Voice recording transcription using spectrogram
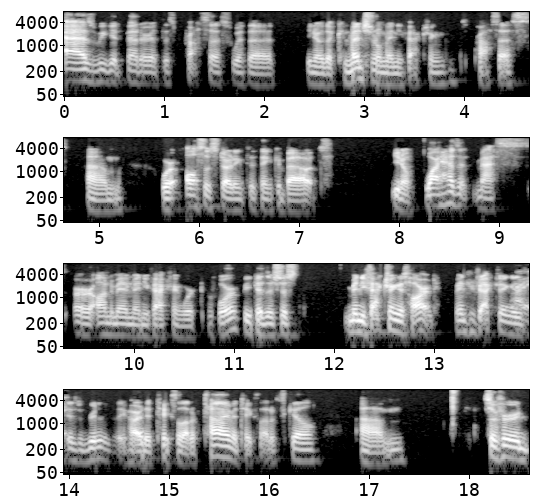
as we get better at this process with a you know the conventional manufacturing process, um, we're also starting to think about, you know, why hasn't mass or on-demand manufacturing worked before? Because it's just manufacturing is hard. Manufacturing right. is, is, really really hard. It takes a lot of time. It takes a lot of skill. Um, so for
